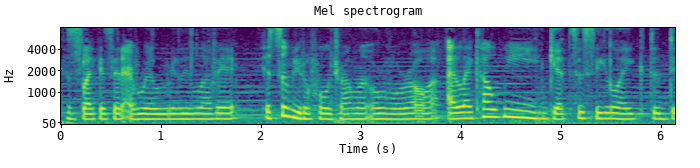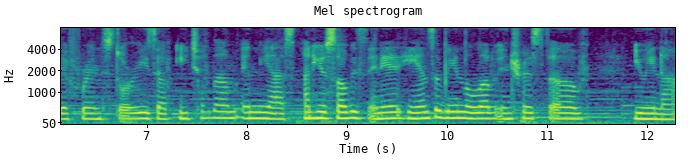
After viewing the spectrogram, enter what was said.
because, like I said, I really, really love it it's a beautiful drama overall. I like how we get to see like the different stories of each of them. And yes, An Hyo Sub is in it. He ends up being the love interest of Yoo In-na,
